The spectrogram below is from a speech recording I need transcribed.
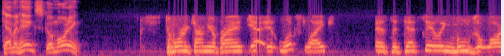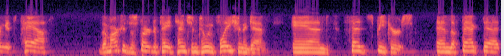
Kevin Hincks, good morning. Good morning, Tommy O'Brien. Yeah, it looks like as the debt ceiling moves along its path, the markets are starting to pay attention to inflation again and Fed speakers and the fact that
